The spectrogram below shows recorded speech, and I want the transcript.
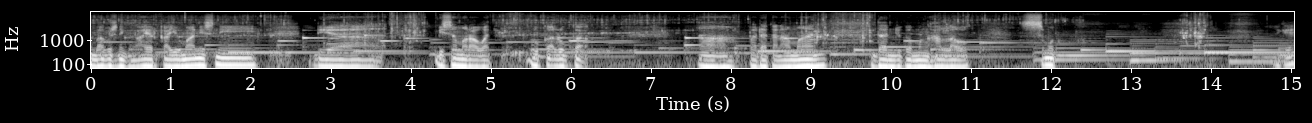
ini bagus nih air kayu manis nih. Dia bisa merawat luka-luka uh, pada tanaman dan juga menghalau semut. Oke.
